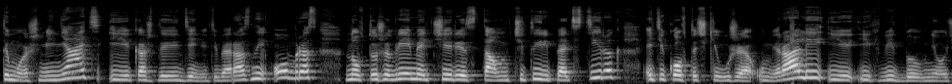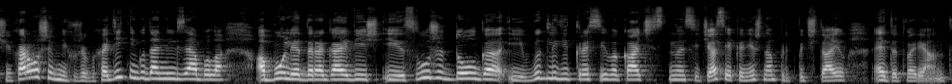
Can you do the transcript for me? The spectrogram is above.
ты можешь менять, и каждый день у тебя разный образ, раз, но в то же время через там 4-5 стирок эти кофточки уже умирали, и их вид был не очень хороший, в них уже выходить никуда нельзя было, а более дорогая вещь и служит долго, и выглядит красиво, качественно, сейчас я, конечно, предпочитаю этот вариант.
